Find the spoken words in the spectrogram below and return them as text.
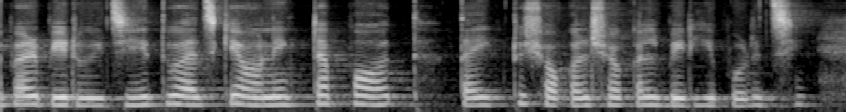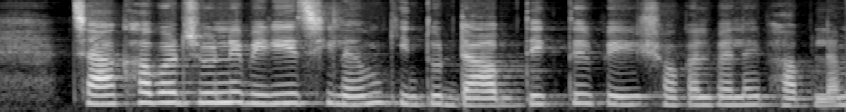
এবার বেরোই। যেহেতু আজকে অনেকটা পথ, তাই একটু সকাল সকাল বেরিয়ে পড়েছি। চা খাবার জন্য বেরিয়েছিলাম, কিন্তু ডাব দেখতে পেয়ে সকালবেলায় ভাবলাম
